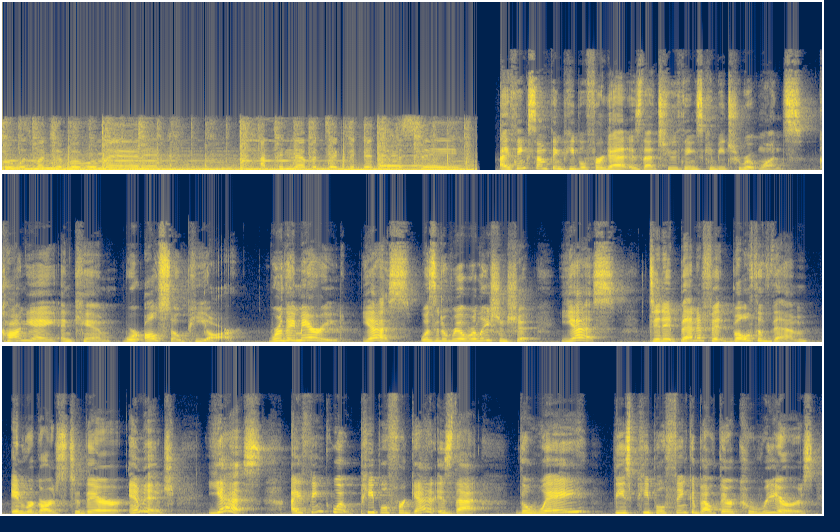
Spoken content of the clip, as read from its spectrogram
never was much of a romantic. I could never take the intimacy. I think something people forget is that two things can be true at once. Kanye and Kim were also PR. Were they married? Yes. Was it a real relationship? Yes. Did it benefit both of them in regards to their image? Yes. I think what people forget is that the way these people think about their careers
